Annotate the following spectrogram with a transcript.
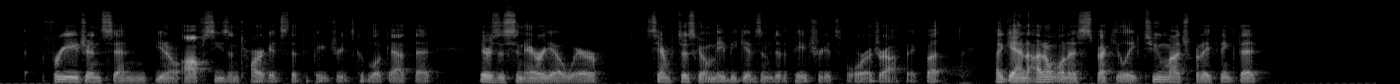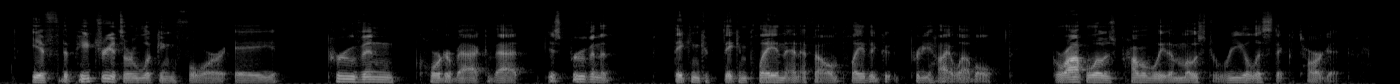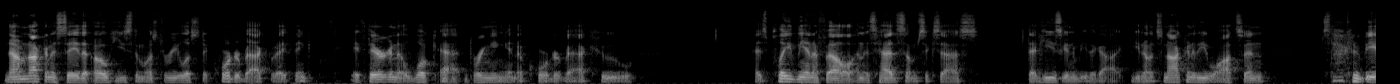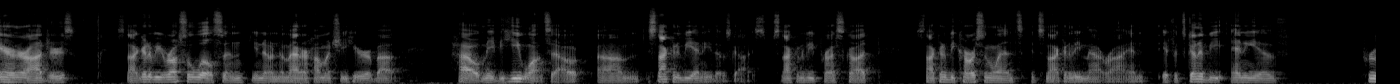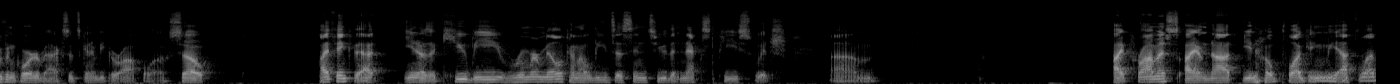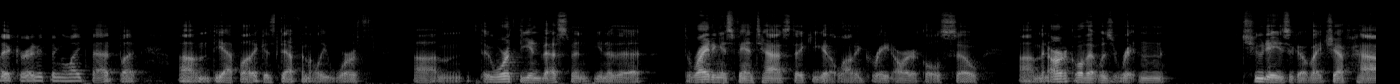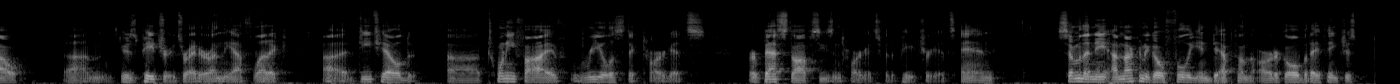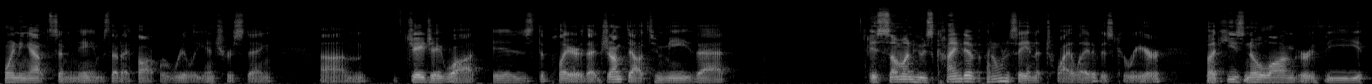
free agents and you know off-season targets that the Patriots could look at. That there's a scenario where San Francisco maybe gives him to the Patriots for a draft pick. But again, I don't want to speculate too much, but I think that if the Patriots are looking for a proven quarterback that is proven that they can they can play in the NFL and play at a pretty high level, Garoppolo is probably the most realistic target. Now, I'm not going to say that oh he's the most realistic quarterback, but I think if they're going to look at bringing in a quarterback who has played the NFL and has had some success, that he's going to be the guy. You know, it's not going to be Watson. It's not going to be Aaron Rodgers. It's not going to be Russell Wilson. You know, no matter how much you hear about how maybe he wants out, um, it's not going to be any of those guys. It's not going to be Prescott. It's not going to be Carson Wentz. It's not going to be Matt Ryan. If it's going to be any of proven quarterbacks, it's going to be Garoppolo. So I think that you know the QB rumor mill kind of leads us into the next piece, which um, I promise I am not you know plugging the Athletic or anything like that, but um, the Athletic is definitely worth um, worth the investment. You know the the writing is fantastic. You get a lot of great articles. So um, an article that was written two days ago by Jeff Howe, um, who's a Patriots writer on the Athletic, uh, detailed uh, 25 realistic targets or best offseason targets for the Patriots. And some of the name I'm not going to go fully in depth on the article, but I think just pointing out some names that I thought were really interesting. Um, JJ Watt is the player that jumped out to me that is someone who's kind of I don't want to say in the twilight of his career, but he's no longer the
